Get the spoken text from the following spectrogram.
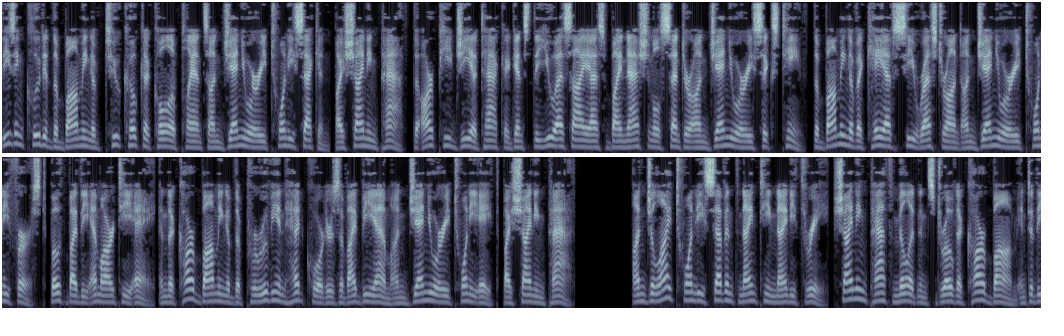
These included the bombing of two Coca-Cola plants on January 22 by Shining Path, the RPG attack against the USIS Binational Center on January 16, the bombing of a KFC restaurant on January 21 both by the MRTA and the car bombing of the Peruvian headquarters of IBM on January 28 by Shining Path. On July 27, 1993, Shining Path militants drove a car bomb into the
